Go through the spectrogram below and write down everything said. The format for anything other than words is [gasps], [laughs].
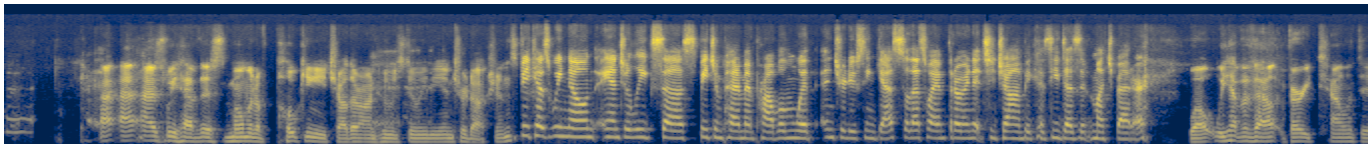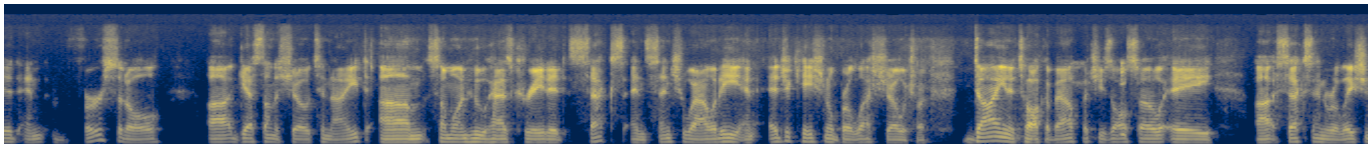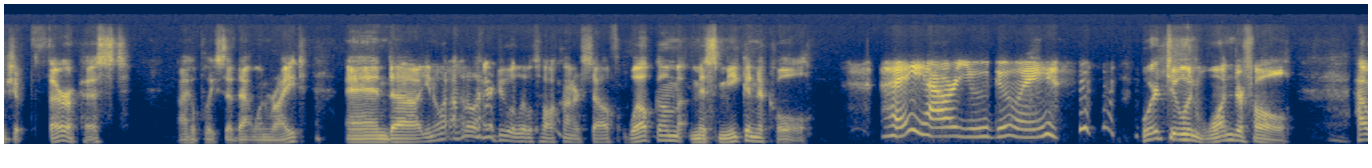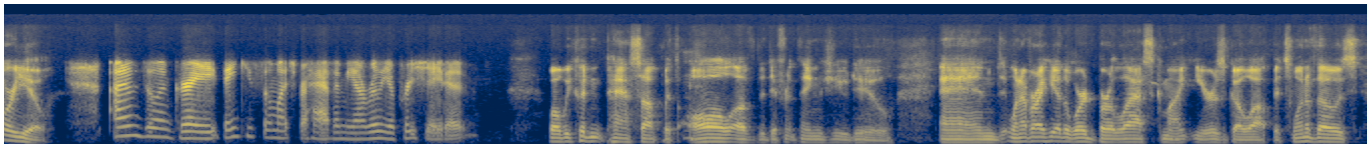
as we have this moment of poking each other on who's doing the introductions. Because we know Angelique's uh, speech impediment problem with introducing guests. So that's why I'm throwing it to John because he does it much better. Well, we have a val- very talented and versatile uh, guest on the show tonight. Um, someone who has created Sex and Sensuality and Educational Burlesque Show, which I'm dying to talk about, but she's also [laughs] a uh, sex and relationship therapist. I hopefully said that one right. And uh, you know what? I'm going to let her do a little talk on herself. Welcome, Miss Meka Nicole. Hey, how are you doing? [laughs] We're doing wonderful. How are you? I'm doing great. Thank you so much for having me. I really appreciate it. Well, we couldn't pass up with all of the different things you do. And whenever I hear the word burlesque, my ears go up. It's one of those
